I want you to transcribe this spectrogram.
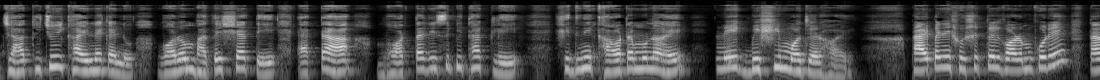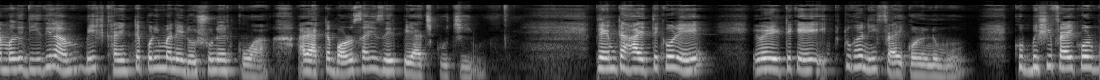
যা কিছুই খাই না কেন, গরম ভাতের সাথে একটা ভর্তা রেসিপি থাকলে সেদিনই খাওয়াটা মনে হয় অনেক বেশি মজার হয়। ফ্রাই প্যানে সর্ষের তেল গরম করে তার মধ্যে দিয়ে দিলাম বেশ খানিকটা পরিমাণে রসুনের কোয়া আর একটা বড় সাইজের পেঁয়াজ কুচি। ফ্লেমটা হাইতে করে এবার এটাকে একটুখানি ফ্রাই করে নেব। খুব বেশি ফ্রাই করব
